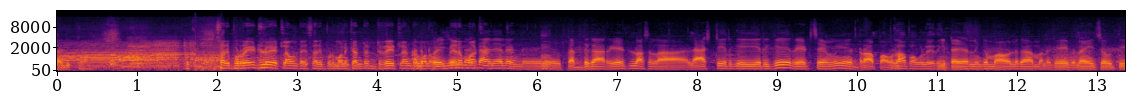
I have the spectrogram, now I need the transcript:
అది. సార్ ఇప్పుడు రేట్లు ఎట్లా ఉంటాయి సార్? ఇప్పుడు మనకి అంటే రేట్లు అంటే మనం అదేనండి. పెద్దగా రేట్లు అసలు లాస్ట్ ఇయర్కి ఇయర్కి రేట్స్ ఏమి డ్రాప్ అవ్వలేదు. ఈ టైంకి మామూలుగా మనకి వినాయక చవితి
